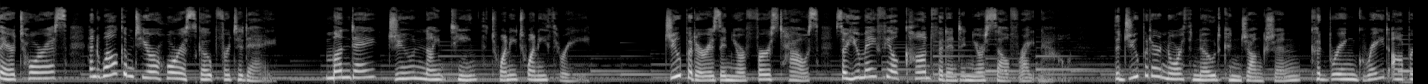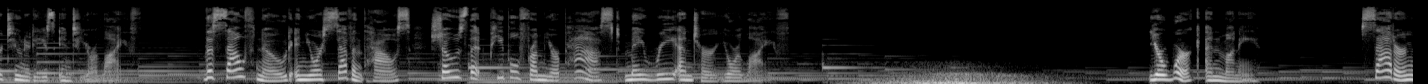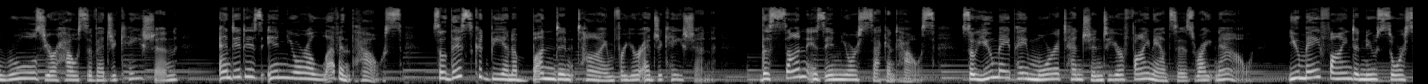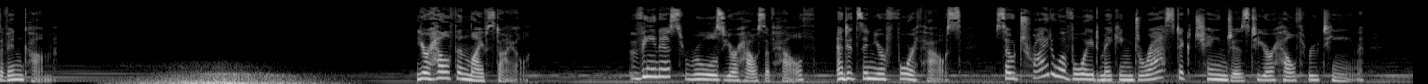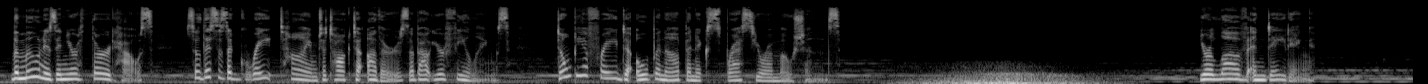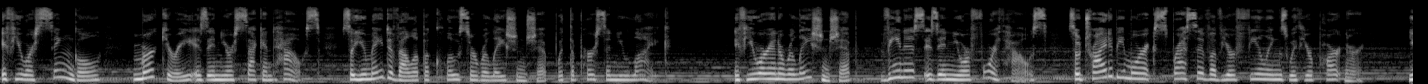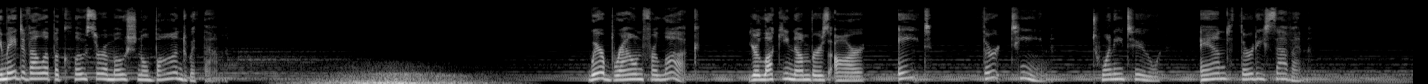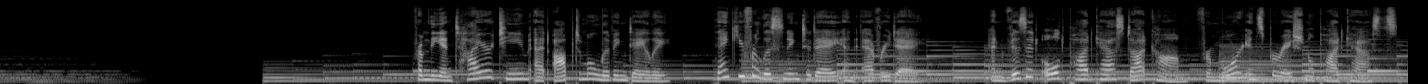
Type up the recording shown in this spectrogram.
there, Taurus, and welcome to your horoscope for today, Monday, June 19th, 2023. Jupiter is in your first house, so you may feel confident in yourself right now. The Jupiter North Node conjunction could bring great opportunities into your life. The South Node in your seventh house shows that people from your past may re enter your life. Your work and money. Saturn rules your house of education, and it is in your 11th house, so this could be an abundant time for your education. The Sun is in your second house, so you may pay more attention to your finances right now. You may find a new source of income. Your health and lifestyle. Venus rules your house of health, and it's in your fourth house, so try to avoid making drastic changes to your health routine. The moon is in your third house, so this is a great time to talk to others about your feelings. Don't be afraid to open up and express your emotions. Your love and dating. If you are single, Mercury is in your second house, so you may develop a closer relationship with the person you like. If you are in a relationship, Venus is in your fourth house, so try to be more expressive of your feelings with your partner you may develop a closer emotional bond with them. Wear brown for luck. Your lucky numbers are 8, 13, 22, and 37. From the entire team at Optimal Living Daily, thank you for listening today and every day. And visit oldpodcast.com for more inspirational podcasts.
